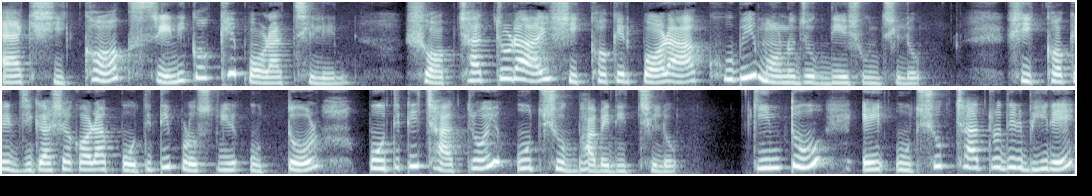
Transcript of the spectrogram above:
এক শিক্ষক শ্রেণীকক্ষে পড়াচ্ছিলেন। সব ছাত্ররাই শিক্ষকের পড়া খুবই মনোযোগ দিয়ে শুনছিল। শিক্ষকের জিজ্ঞাসা করা প্রতিটি প্রশ্নের উত্তর প্রতিটি ছাত্রই উৎসুকভাবে দিচ্ছিল। কিন্তু এই উৎসুক ছাত্রদের ভিড়ে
